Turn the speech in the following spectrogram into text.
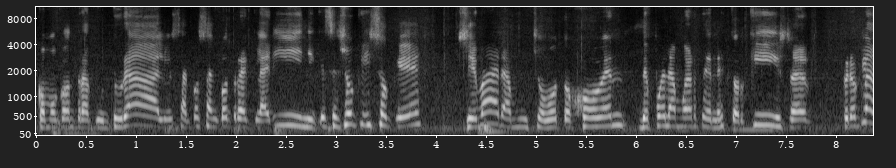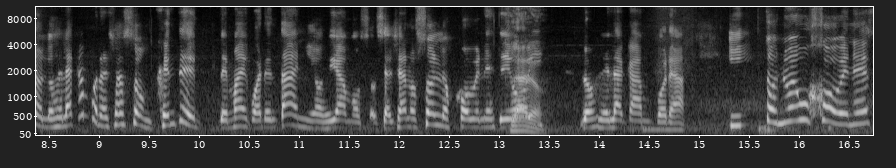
como contracultural o esa cosa en contra de Clarín y qué sé yo, que hizo que llevara mucho voto joven después de la muerte de Néstor Kirchner. Pero claro, los de la cámpora ya son gente de, más de 40 años, digamos, o sea, ya no son los jóvenes de Claro. hoy los de la cámpora. Y estos nuevos jóvenes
